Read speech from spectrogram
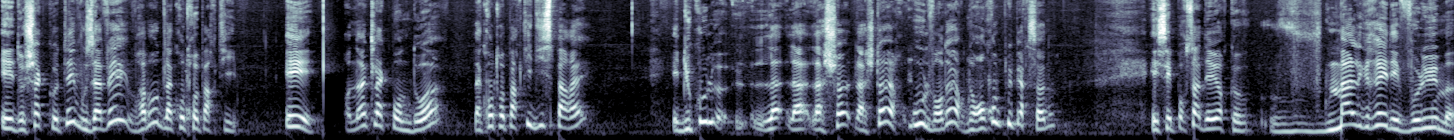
et de chaque côté, vous avez vraiment de la contrepartie. Et en un claquement de doigts, la contrepartie disparaît, et du coup, l'acheteur ou le vendeur ne rencontre plus personne. Et c'est pour ça d'ailleurs que malgré des volumes,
